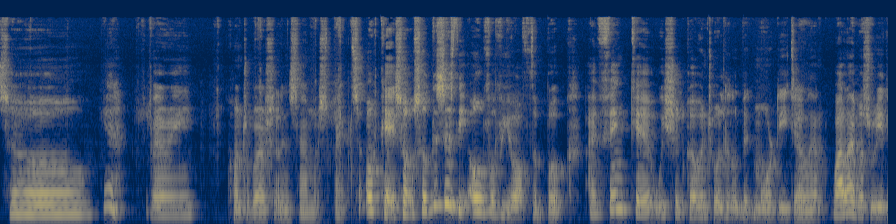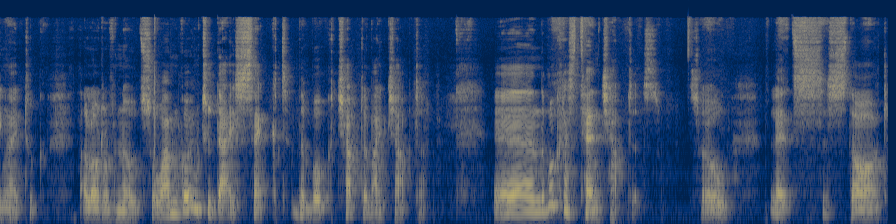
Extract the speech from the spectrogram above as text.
So yeah, very controversial in some respects. Okay, so so this is the overview of the book. I think uh, we should go into a little bit more detail. And while I was reading, I took a lot of notes. So I'm going to dissect the book chapter by chapter. And the book has ten chapters. So let's start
